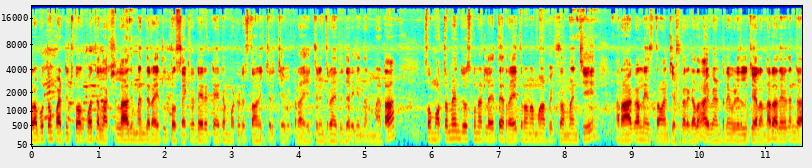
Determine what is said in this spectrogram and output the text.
ప్రభుత్వం పట్టించుకోకపోతే లక్షలాది మంది రైతులతో సెక్రటేరియట్ అయితే ముట్టడిస్తామని హెచ్చరించి ఇక్కడ హెచ్చరించడం అయితే జరిగిందనమాట సో మొత్తం మేము చూసుకున్నట్లయితే రైతు రుణమాఫీకి సంబంధించి రాగాలను ఇస్తామని చెప్పారు కదా అవి వెంటనే విడుదల చేయాలన్నారు. అదేవిధంగా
